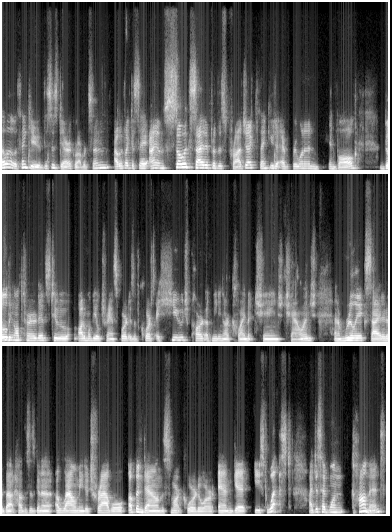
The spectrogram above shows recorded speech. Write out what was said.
Hello, thank you. This is Derek Robertson. I would like to say I am so excited for this project. Thank you to everyone in, involved. Building alternatives to automobile transport is, of course, a huge part of meeting our climate change challenge. And I'm really excited about how this is going to allow me to travel up and down the SMART corridor and get east west. I just had one comment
